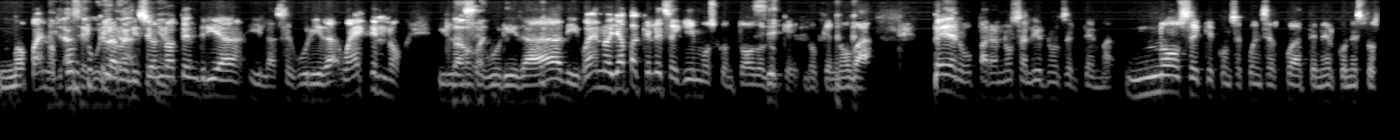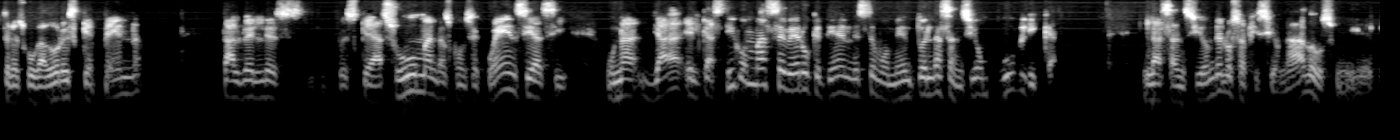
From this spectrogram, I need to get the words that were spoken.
no, bueno, punto que la religión no tendría y la seguridad, bueno, y la seguridad, y bueno, ya para qué le seguimos con todo lo, que, lo que no va. Pero para no salirnos del tema, no sé qué consecuencias pueda tener con estos tres jugadores, qué pena. Tal vez les, pues que asuman las consecuencias y una, ya el castigo más severo que tienen en este momento es la sanción pública, la sanción de los aficionados, Miguel.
